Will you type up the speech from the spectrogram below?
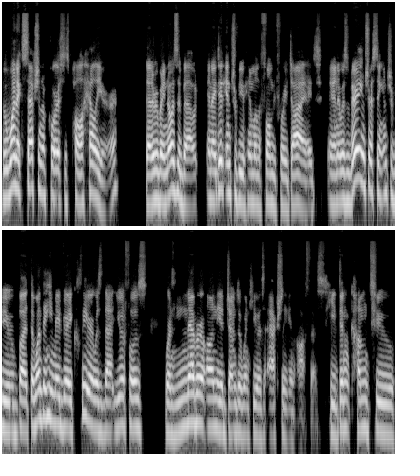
The one exception, of course, is Paul Hellyer, that everybody knows about. And I did interview him on the phone before he died. And it was a very interesting interview. But the one thing he made very clear was that UFOs were never on the agenda when he was actually in office. He didn't come to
